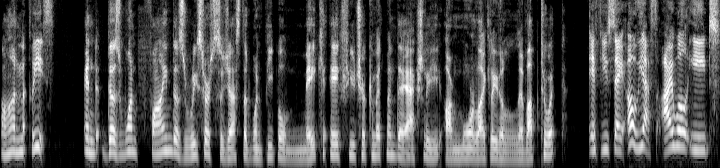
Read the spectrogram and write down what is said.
On please. And does one find, does research suggest that when people make a future commitment, they actually are more likely to live up to it? If you say, "Oh yes, I will eat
